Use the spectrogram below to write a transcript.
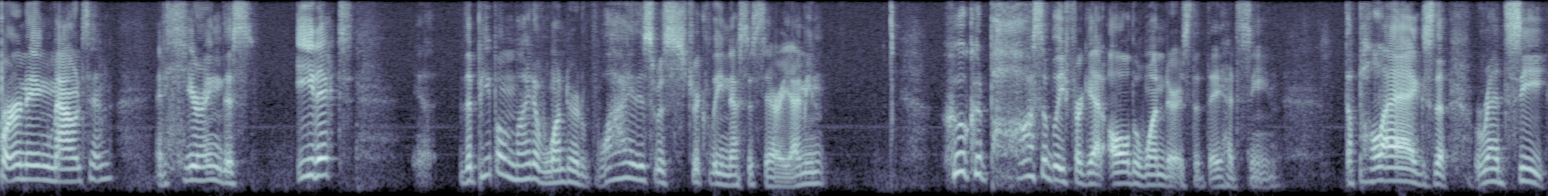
burning mountain and hearing this edict, the people might have wondered why this was strictly necessary. I mean, who could possibly forget all the wonders that they had seen? The plagues, the Red Sea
